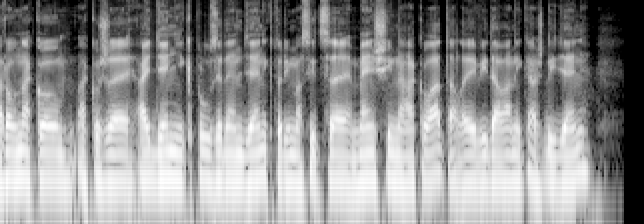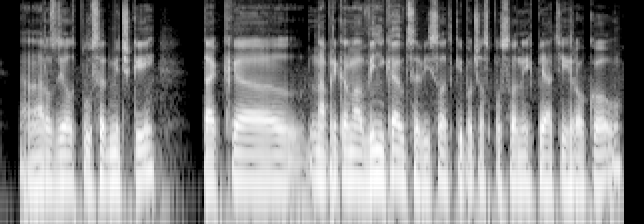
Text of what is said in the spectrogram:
Rovnako akože aj denník plus jeden deň, ktorý má síce menší náklad, ale je vydávaný každý deň, na rozdiel od plus sedmičky, tak e, napríklad mal vynikajúce výsledky počas posledných 5 rokov.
